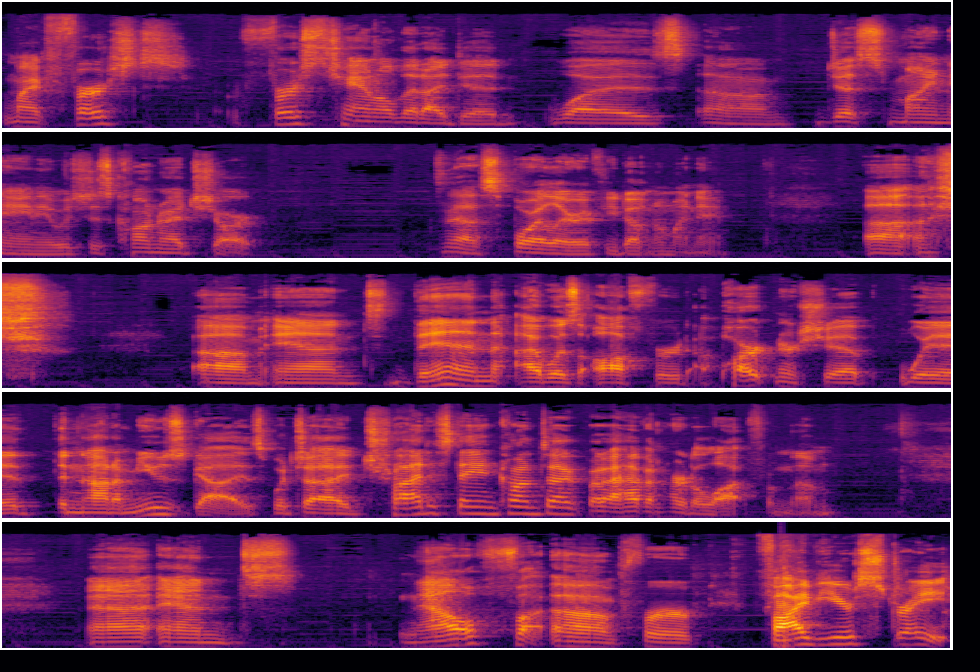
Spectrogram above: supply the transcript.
my first first channel that I did was um, just my name. It was just Conrad Sharp. Uh, spoiler if you don't know my name. Uh, um, and then I was offered a partnership with the Not Amused guys, which I try to stay in contact, but I haven't heard a lot from them. Uh, and now, uh, for five years straight,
